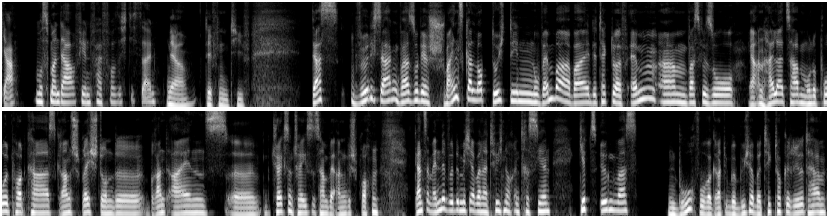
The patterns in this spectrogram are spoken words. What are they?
Ja, muss man da auf jeden Fall vorsichtig sein. Ja, definitiv. Das würde ich sagen, war so der Schweinsgalopp durch den November bei Detektor FM, ähm, was wir so ja, an Highlights haben. Monopol-Podcast, Grams Sprechstunde, Brand 1, äh, Tracks and Traces haben wir angesprochen. Ganz am Ende würde mich aber natürlich noch interessieren, gibt es irgendwas, ein Buch, wo wir gerade über Bücher bei TikTok geredet haben,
